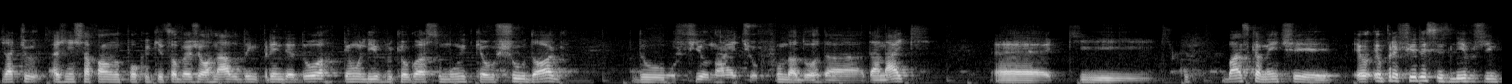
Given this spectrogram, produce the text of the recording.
já que a gente está falando um pouco aqui sobre a jornada do empreendedor, tem um livro que eu gosto muito que é o Shoe Dog, do Phil Knight, o fundador da, da Nike, é, que, basicamente eu, eu prefiro esses livros de,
